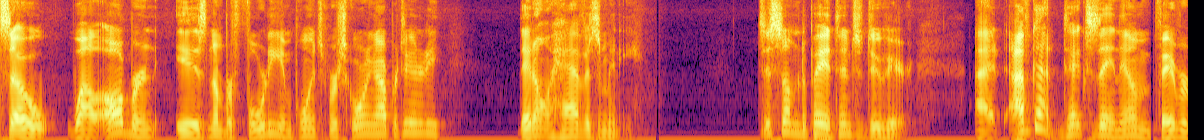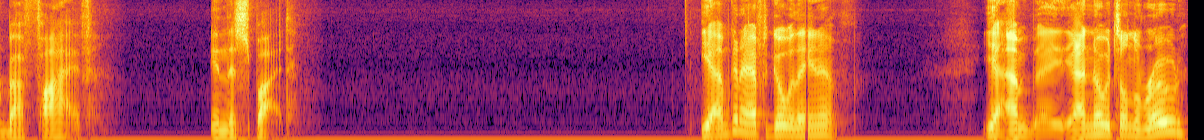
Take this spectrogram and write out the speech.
So while Auburn is number 40 in points per scoring opportunity, they don't have as many. Just something to pay attention to here. I, have got Texas A&M favored by five in this spot. Yeah, I'm going to have to go with A&M. Yeah, I'm, I know it's on the road,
